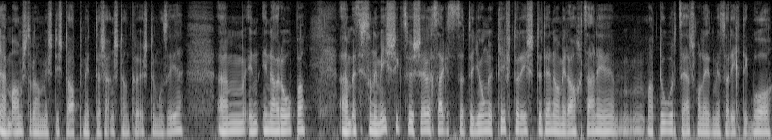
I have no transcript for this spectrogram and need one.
Ähm, Amsterdam ist die Stadt mit den schönsten und grössten Museen ähm, in, in Europa. Ähm, es ist so eine Mischung zwischen, ich sage jetzt, den jungen Kiff-Touristen, denen, die mit 18 Matur zuerst mal irgendwie so richtig, wow,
